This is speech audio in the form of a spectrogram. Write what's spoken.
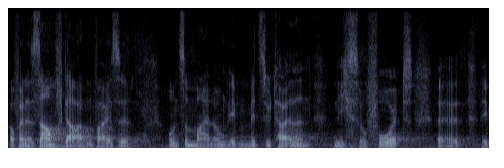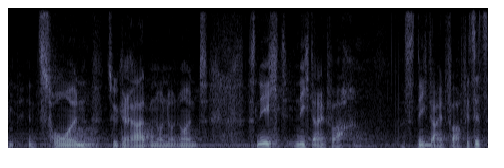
auf eine sanfte Art und Weise unsere Meinung eben mitzuteilen, nicht sofort äh, eben in Zorn zu geraten und und und. Das ist nicht, nicht einfach. Das ist nicht einfach. Wir sitzen,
